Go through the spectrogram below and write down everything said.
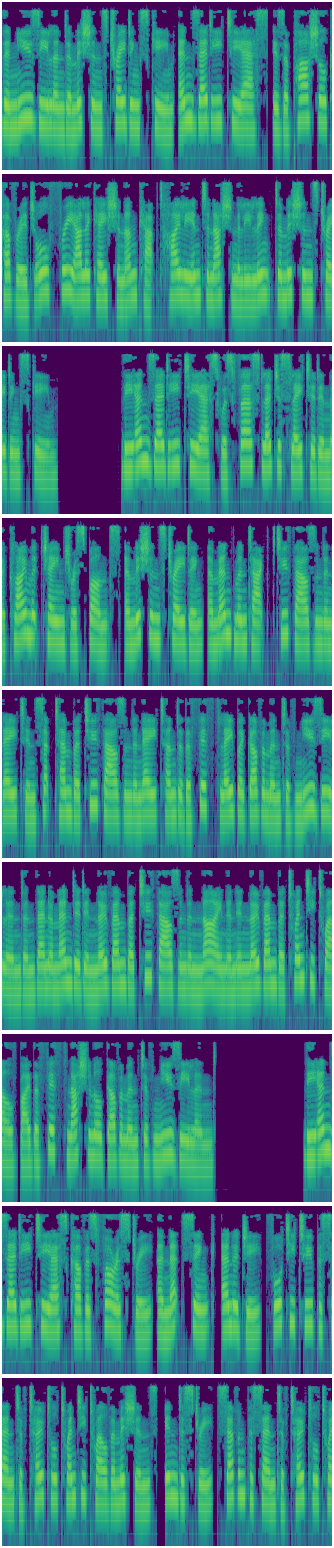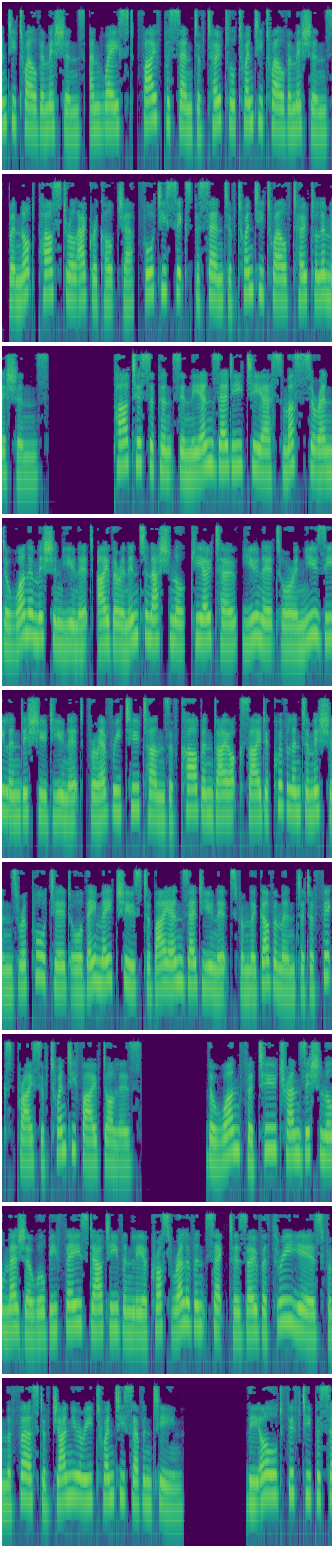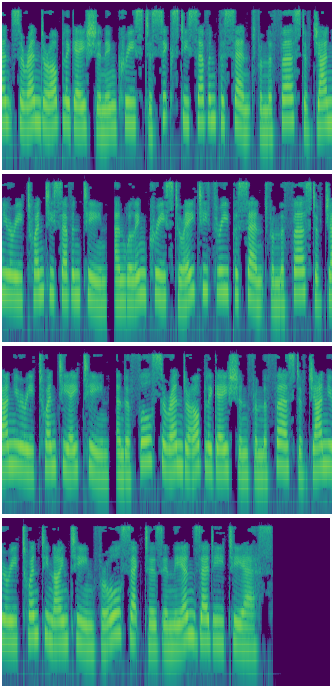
The New Zealand Emissions Trading Scheme is a partial coverage all-free allocation uncapped highly internationally linked emissions trading scheme. The NZETS was first legislated in the Climate Change Response Emissions Trading Amendment Act 2008 in September 2008 under the 5th Labour Government of New Zealand and then amended in November 2009 and in November 2012 by the 5th National Government of New Zealand. The NZETS covers forestry a net sink, energy 42% of total 2012 emissions, industry 7% of total 2012 emissions and waste 5% of total 2012 emissions but not pastoral agriculture 46% of 2012 total emissions. Participants in the NZETS must surrender one emission unit either an international Kyoto unit or a New Zealand-issued unit for every 2 tons of carbon dioxide equivalent emissions reported or they may choose to buy NZ units from the government at a fixed price of $25. The one-for-two transitional measure will be phased out evenly across relevant sectors over three years from 1 January 2017. The old 50% surrender obligation increased to 67% from 1 January 2017, and will increase to 83% from 1 January 2018, and a full surrender obligation from 1 January 2019 for all sectors in the NZETS.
